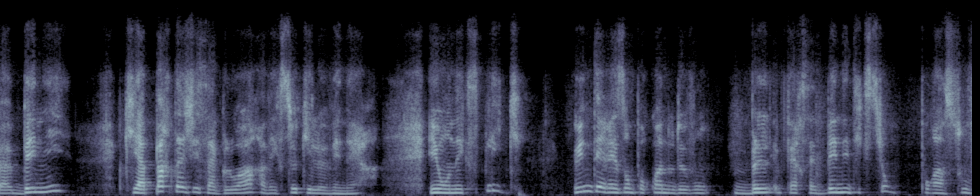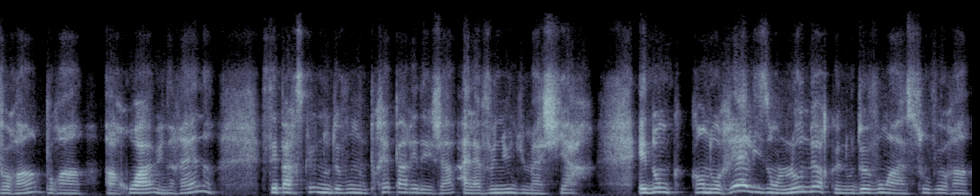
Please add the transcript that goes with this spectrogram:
euh, béni, qui a partagé sa gloire avec ceux qui le vénèrent. Et on explique une des raisons pourquoi nous devons faire cette bénédiction pour un souverain, pour un, roi, une reine, c'est parce que nous devons nous préparer déjà à la venue du Mashiach. Et donc, quand nous réalisons l'honneur que nous devons à un souverain,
